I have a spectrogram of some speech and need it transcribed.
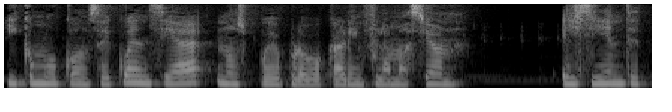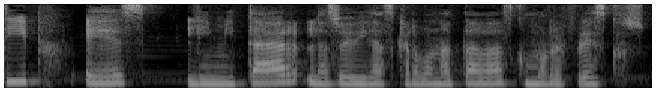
y como consecuencia nos puede provocar inflamación. El siguiente tip es limitar las bebidas carbonatadas como refrescos.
